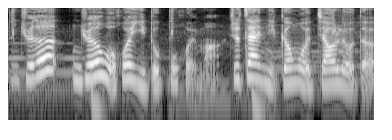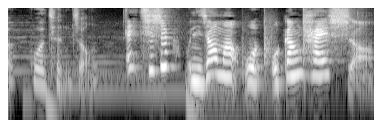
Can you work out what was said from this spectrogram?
你觉得你觉得我会已读不回吗？就在你跟我交流的过程中，哎，其实你知道吗？我我刚开始哦，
